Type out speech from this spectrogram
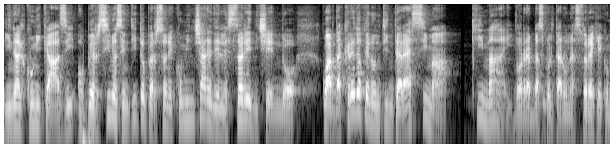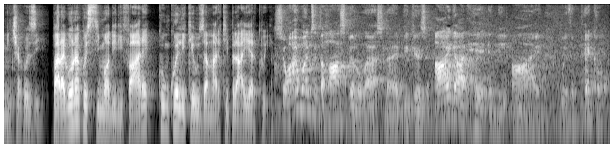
In alcuni casi ho persino sentito persone cominciare delle storie dicendo guarda credo che non ti interessi ma chi mai vorrebbe ascoltare una storia che comincia così? Paragona questi modi di fare con quelli che usa Markiplier qui. So I went to the hospital last night because I got hit in the eye with a pickle.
